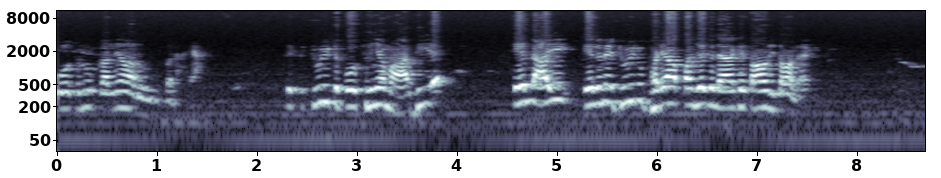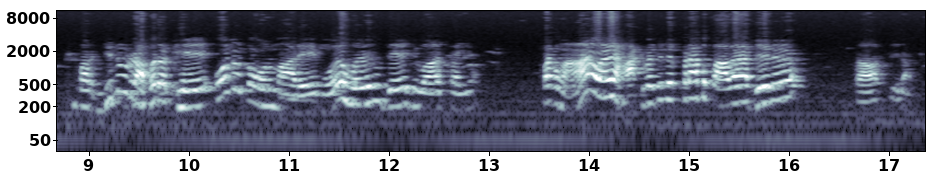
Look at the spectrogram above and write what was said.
ਉਸ ਨੂੰ ਕੰਨਿਆ ਰੂਪ ਬਣਾਇਆ। ਚੂਹੀ ਟਪੋਸਣੀਆਂ ਮਾਰਦੀ ਏ ਇਹ ਲਾਈ, ਇਹਨੇ ਚੂਹੀ ਨੂੰ ਫੜਿਆ, ਪੰਜੇ 'ਚ ਲੈ ਕੇ ਤਾਂ ਦੀ ਤਾਂ ਲੈ ਪਰ ਜਿਹਨੂੰ ਰੱਬ ਰੱਖੇ, ਉਹਨੂੰ ਕੌਣ ਮਾਰੇ? ਮੋਏ ਹੋਏ ਨੂੰ ਦੇ ਜਵਾਬ ਖਾਈਆ। ਭਗਵਾਨ ਹੋਏ ਹੱਕ ਵਿੱਚ ਤੇ ਪ੍ਰਭ ਪਾਵੇ ਦਿਨ ਸਾਥ ਦੇ ਰੱਖ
